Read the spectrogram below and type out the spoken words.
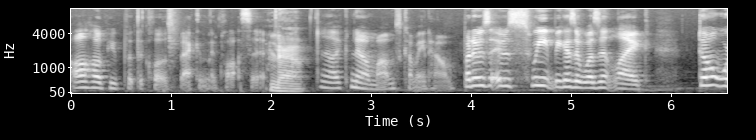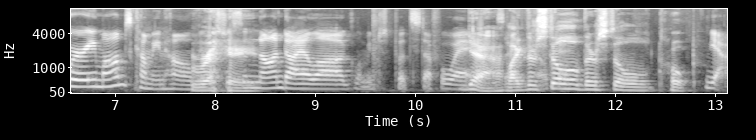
I'll help you put the clothes back in the closet. No. And they're like, No, mom's coming home. But it was it was sweet because it wasn't like, Don't worry, mom's coming home. It was just a non dialogue. Let me just put stuff away. Yeah, was like there's okay. still there's still hope. Yeah.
